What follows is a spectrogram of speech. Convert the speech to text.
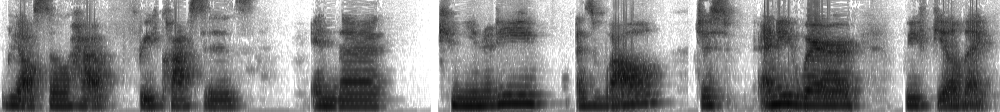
we also have free classes in the community as well. Just anywhere we feel like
